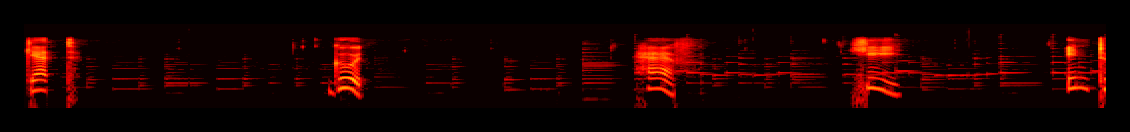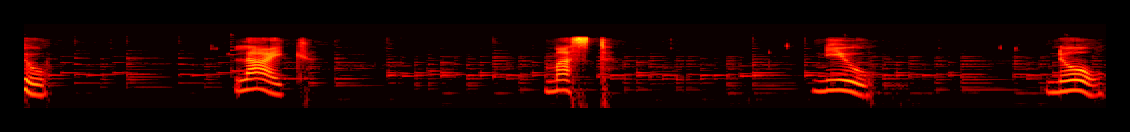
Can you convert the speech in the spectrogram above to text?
get good have he into like must new no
